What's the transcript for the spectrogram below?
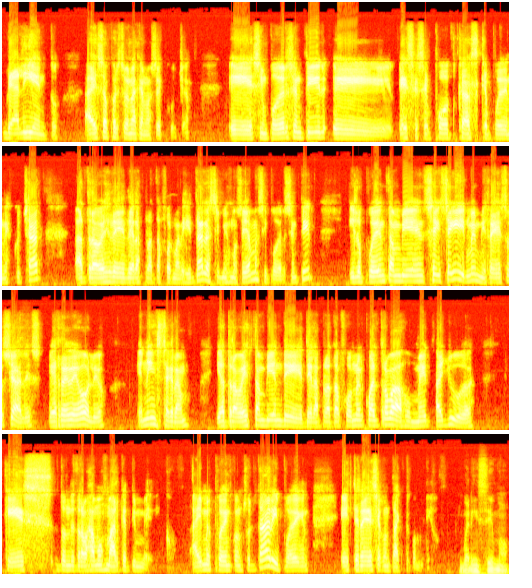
de aliento a esas personas que nos escuchan. Eh, sin poder sentir es ese podcast que pueden escuchar a través de, las plataformas digitales, así mismo se llama, sin poder sentir, y lo pueden también seguirme en mis redes sociales, RD Oleo, en Instagram, y a través también de, de la plataforma en la cual trabajo, Med Ayuda, que es donde trabajamos marketing médico. Ahí me pueden consultar y pueden eh, tener ese contacto conmigo. Buenísimo.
